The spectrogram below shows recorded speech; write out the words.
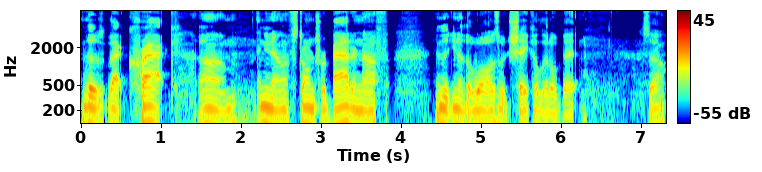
those that crack. Um, and you know, if storms were bad enough, you know, the walls would shake a little bit. So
